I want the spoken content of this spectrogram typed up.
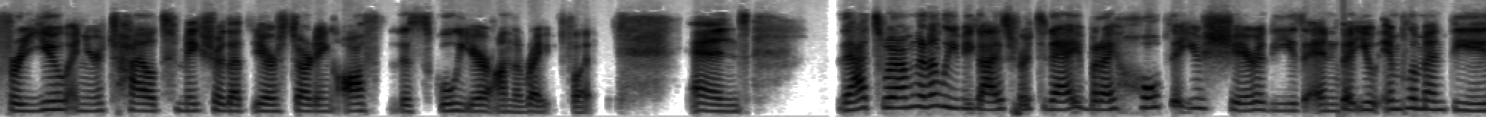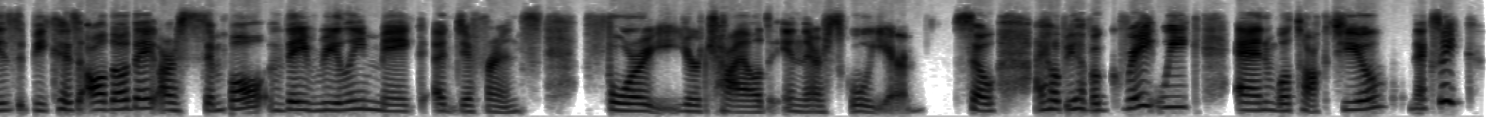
for you and your child to make sure that you're starting off the school year on the right foot. And that's where I'm going to leave you guys for today. But I hope that you share these and that you implement these because although they are simple, they really make a difference for your child in their school year. So I hope you have a great week and we'll talk to you next week.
